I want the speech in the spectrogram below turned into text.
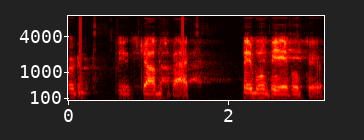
are going to these jobs back. They won't be able to.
